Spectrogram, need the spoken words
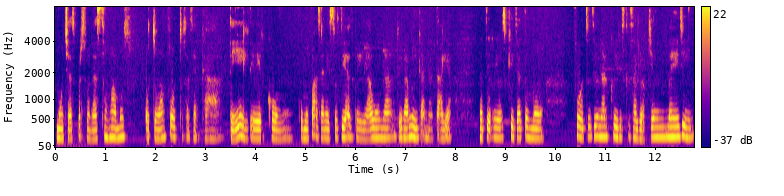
muchas personas tomamos o toman fotos acerca de él, de ver cómo, cómo pasa. En estos días veía una de una amiga, Natalia Nati Ríos, que ella tomó fotos de un arco iris que salió aquí en Medellín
